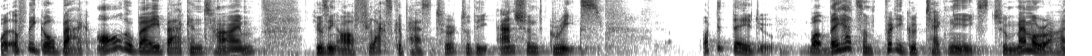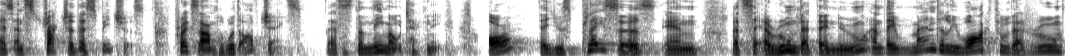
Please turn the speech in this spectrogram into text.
Well, if we go back all the way back in time, using our flux capacitor to the ancient Greeks, what did they do? Well, they had some pretty good techniques to memorize and structure their speeches. For example, with objects. That's the mnemo technique. Or they used places in, let's say, a room that they knew, and they mentally walk through that room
